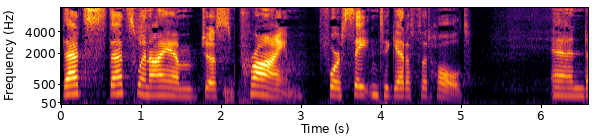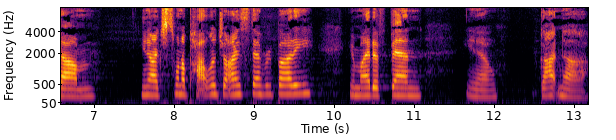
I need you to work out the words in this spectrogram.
that's, that's when I am just prime for Satan to get a foothold. And, um, you know, I just want to apologize to everybody. You might have been, you know, gotten a,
